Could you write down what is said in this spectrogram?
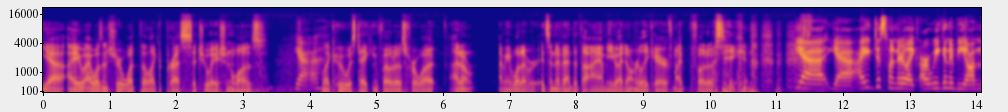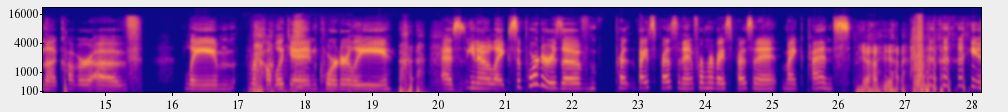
Yeah, I I wasn't sure what the like press situation was. Yeah. Like who was taking photos for what. I don't I mean, whatever. It's an event at the IMU. I don't really care if my photo is taken. Yeah, yeah. I just wonder like are we going to be on the cover of lame Republican quarterly as, you know, like supporters of pre- Vice President, former Vice President Mike Pence, yeah, yeah. you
